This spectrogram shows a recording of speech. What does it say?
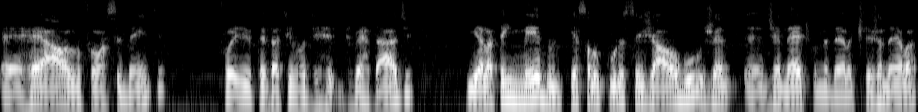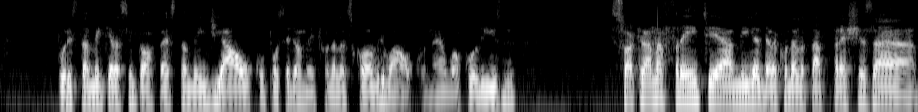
é, real, ela não foi um acidente, foi tentativa de, de verdade. E ela tem medo de que essa loucura seja algo gen- é, genético né, dela, que esteja nela. Por isso também que ela se entorpece também de álcool, posteriormente, quando ela descobre o álcool, né? O alcoolismo. Só que lá na frente, a amiga dela, quando ela tá prestes a,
